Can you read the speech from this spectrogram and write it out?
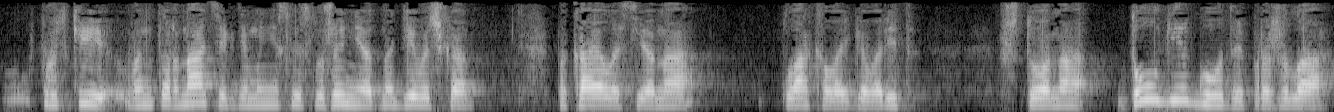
В Прудки в интернате, где мы несли служение, одна девочка покаялась, и она плакала и говорит, что она долгие годы прожила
